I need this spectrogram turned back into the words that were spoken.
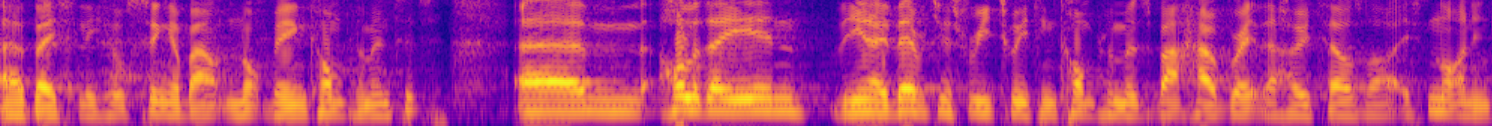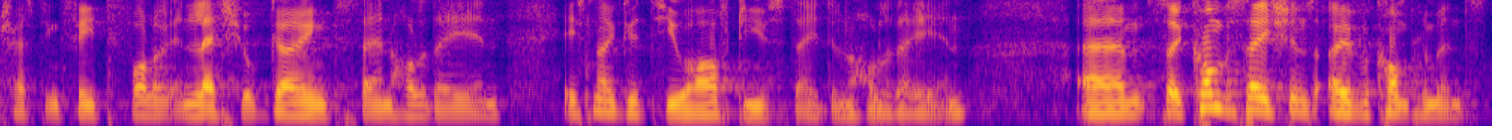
Uh, basically, he'll sing about not being complimented. Um, Holiday Inn, you know, they're just retweeting compliments about how great their hotels are. It's not an interesting feed to follow unless you're going to stay in a Holiday Inn. It's no good to you after you've stayed in a Holiday Inn. Um, so conversations over compliments.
